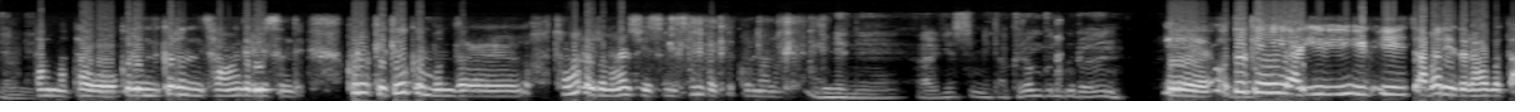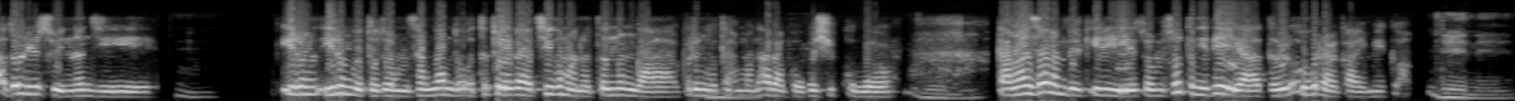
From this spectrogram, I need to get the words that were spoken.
네네. 다 못하고 그런 그런 상황들이 있었는데 그렇게 겪은 분들 통화를 좀 할 수 있으면 참 좋겠구만. 네네, 알겠습니다. 그런 분들은, 예, 어떻게 해야 이, 이, 이 짜바리들하고 따돌릴 수 있는지 음, 이런 이런 것도 좀 상담도 어떻게 해가 지금은 어떻는가 그런 것도 음. 한번 알아보고 싶고 네네, 당한 사람들끼리 좀 소통이 돼야 덜 억울할 거 아닙니까? 네네,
